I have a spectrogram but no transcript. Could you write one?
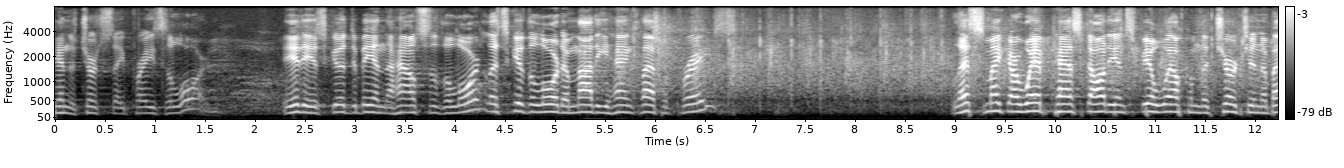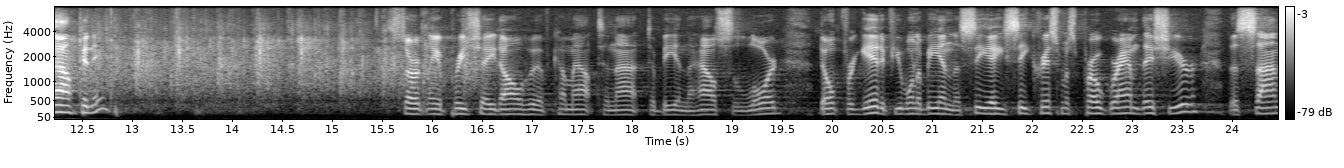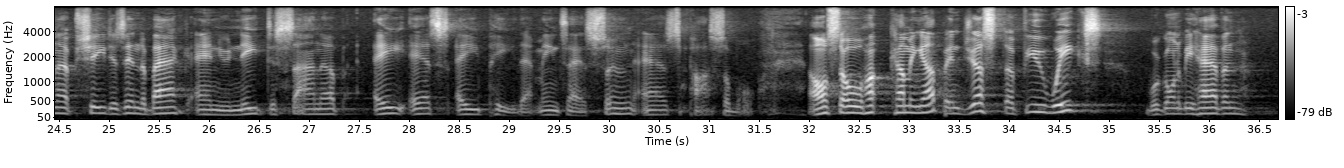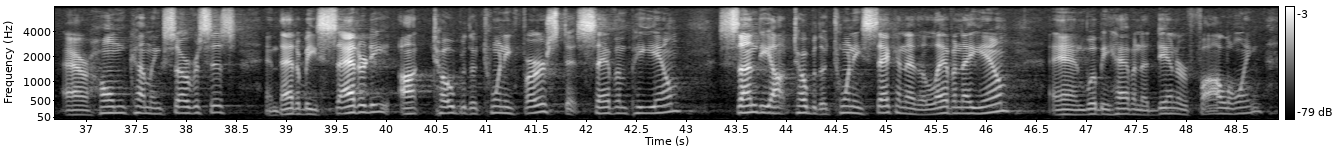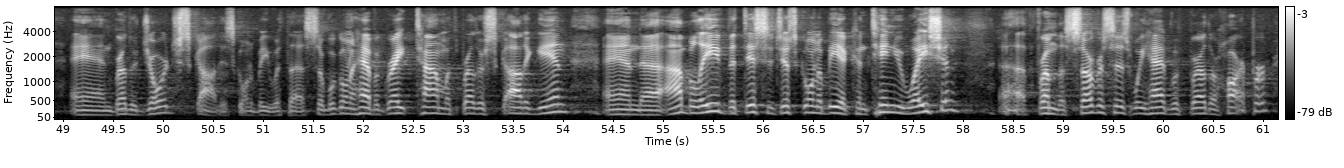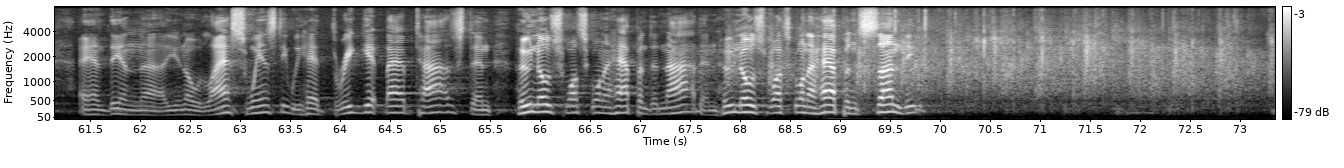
Can the church say, Praise the Lord? It is good to be in the house of the Lord. Let's give the Lord a mighty hand clap of praise. Let's make our webcast audience feel welcome to church in the balcony. Certainly appreciate all who have come out tonight to be in the house of the Lord. Don't forget, if you want to be in the CAC Christmas program this year, the sign up sheet is in the back, and you need to sign up ASAP. That means as soon as possible. Also, coming up in just a few weeks, we're going to be having our homecoming services, and that'll be Saturday, October the 21st at 7 p.m., Sunday, October the 22nd at 11 a.m., and we'll be having a dinner following. And Brother George Scott is going to be with us. So we're going to have a great time with Brother Scott again. And uh, I believe that this is just going to be a continuation uh, from the services we had with Brother Harper. And then, uh, you know, last Wednesday we had three get baptized, and who knows what's going to happen tonight, and who knows what's going to happen Sunday.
